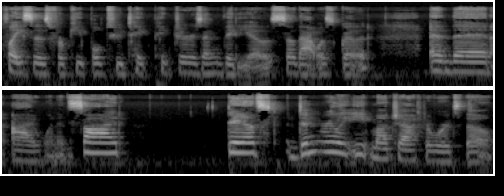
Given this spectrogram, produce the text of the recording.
places for people to take pictures and videos. So that was good. And then I went inside, danced, didn't really eat much afterwards though.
